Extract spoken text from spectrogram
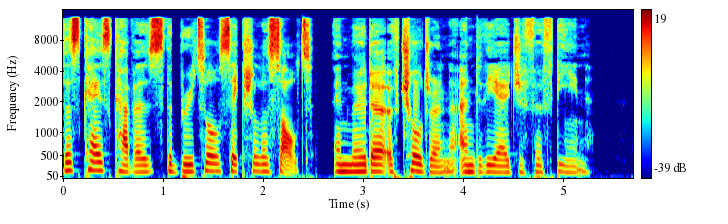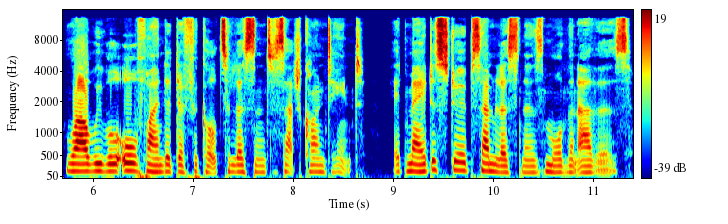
This case covers the brutal sexual assault and murder of children under the age of 15. While we will all find it difficult to listen to such content, it may disturb some listeners more than others.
